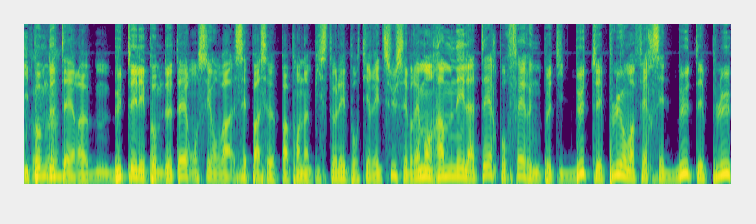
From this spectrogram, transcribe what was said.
Oui, pommes même, de hein. terre. Euh, Buter les pommes de terre, on sait, on va, c'est pas, c'est pas prendre un pistolet pour tirer dessus, c'est vraiment ramener la terre pour faire une petite butte. Et plus on va faire cette butte, et plus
